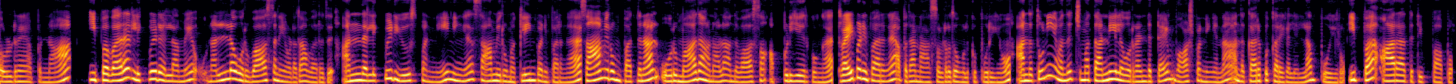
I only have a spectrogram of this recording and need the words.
சொல்கிறேன் அப்படின்னா இப்போ வர லிக்விட் எல்லாமே நல்ல ஒரு வாசனையோட தான் வருது. அந்த லிக்விட் யூஸ் பண்ணி நீங்கள் சாமி ரூமை க்ளீன் பண்ணி பாருங்க. சாமி ரூம் பத்து நாள் ஒரு மாதம் ஆனாலும் அந்த வாசம் அப்படியே இருக்குங்க. ட்ரை பண்ணி பாருங்க அப்பதான் நான் சொல்றது உங்களுக்கு புரியும். அந்த துணியை வந்து சும்மா தண்ணியில ஒரு ரெண்டு டைம் வாஷ் பண்ணீங்கன்னா அந்த கருப்பு கரைகள் எல்லாம் போயிடும் இப்போ ஆறாவது டிப் பார்ப்போம்.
